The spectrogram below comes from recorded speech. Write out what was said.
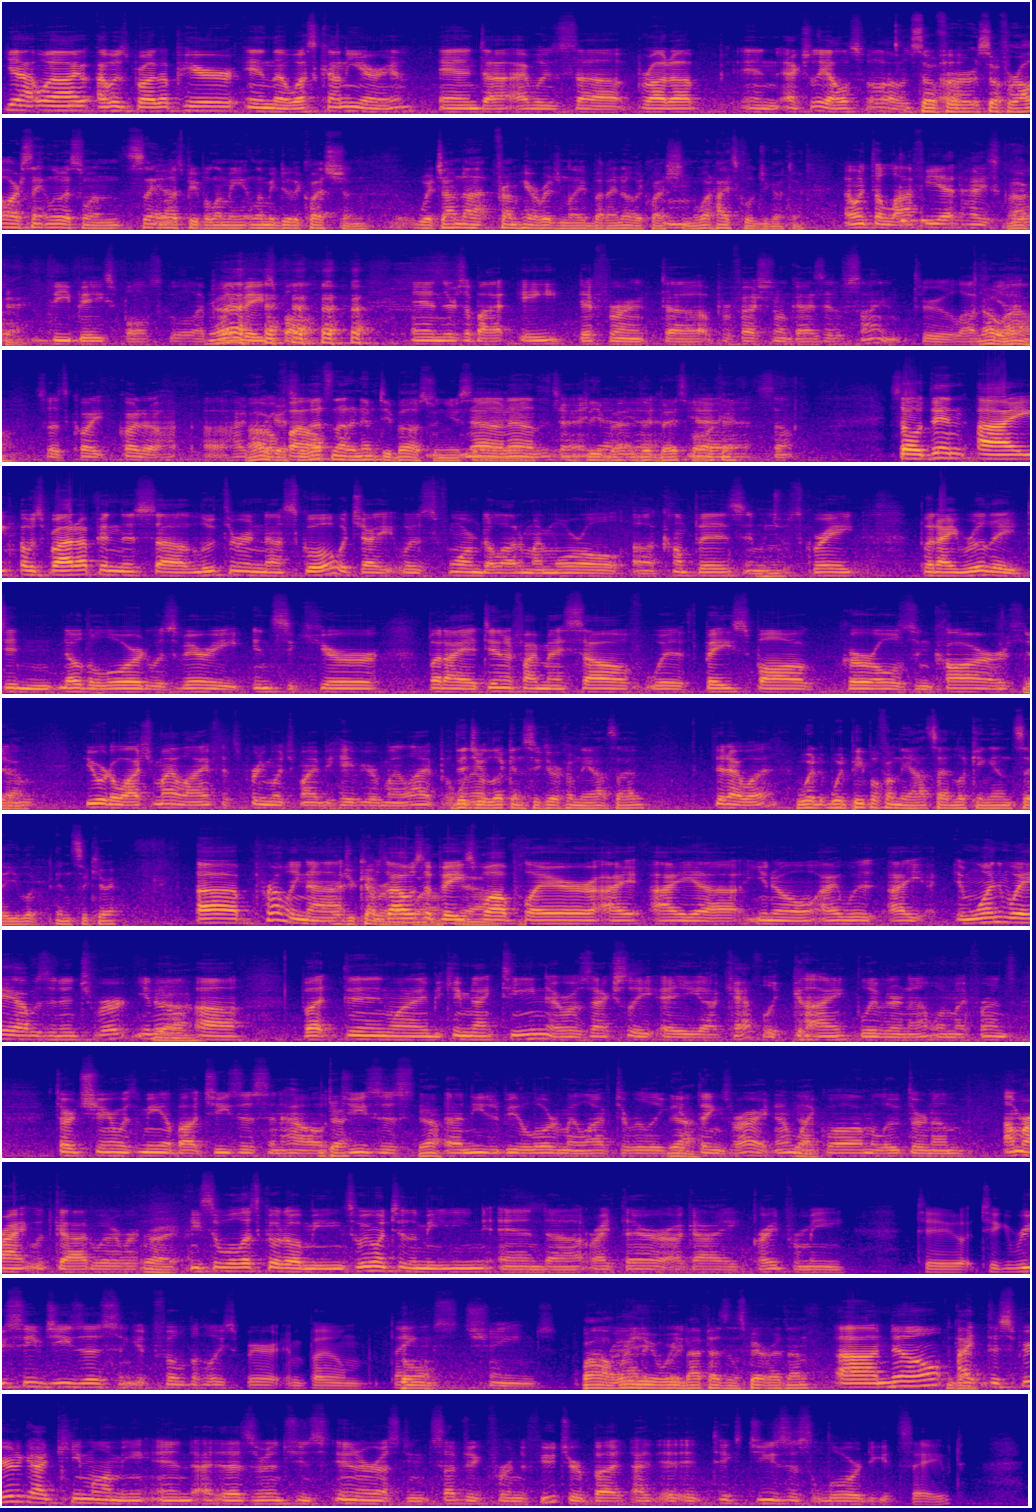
Yeah, well, I, I was brought up here in the West County area, and uh, I was uh, brought up in actually Ellisville. I was So for uh, so for all our St. Louis ones, St. Yeah. Louis people, let me let me do the question, which I'm not from here originally, but I know the question. What high school did you go to? I went to Lafayette High School, Okay. the baseball school. I played baseball, and there's about eight different uh, professional guys that have signed through Lafayette. Oh, wow. So it's quite quite a, a high Okay, profile. so that's not an empty boast when you say No, no, that's right. the, yeah, ba- yeah, the baseball. yeah, okay. yeah. So, so then I, I was brought up in this uh, Lutheran uh, school, which I was formed a lot of my moral uh, compass, and which Mm-hmm. was great. But I really didn't know the Lord. Was very insecure. But I identified myself with baseball, girls, and cars. Yeah. And if you were to watch my life, that's pretty much my behavior of my life. But Did you I- look insecure from the outside? Did I what? Would would people from the outside looking in say you looked insecure? Uh, probably not. Did you cover Because I was a well? baseball player. I, I, uh, you know, I was, I, in one way, I was an introvert. You know, Yeah. uh, but then when I became 19, there was actually a uh, Catholic guy, believe it or not, one of my friends, started sharing with me about Jesus and how Okay. Jesus Yeah. uh, needed to be the Lord of my life to really Yeah. get things right. And I'm Yeah. like, well, I'm a Lutheran. I'm, I'm right with God, whatever. Right. He said, well, let's go to a meeting. So we went to the meeting, and uh, right there, a guy prayed for me to to receive Jesus and get filled with the Holy Spirit, and boom, things change Wow, were you were you baptized in the Spirit right then? Uh, no, I, the Spirit of God came on me, and I, that's an interesting subject for in the future. But I, it, it takes Jesus Lord to get saved,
